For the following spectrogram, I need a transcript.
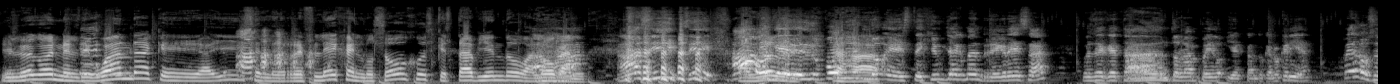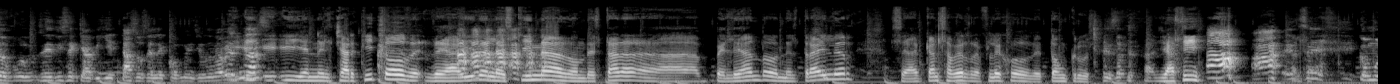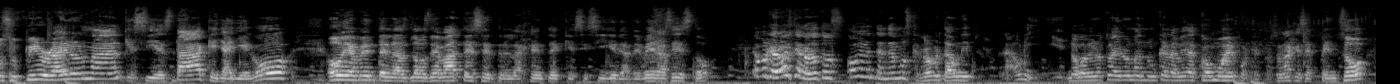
Y luego en el de Wanda, que ahí se le refleja en los ojos que está viendo a Logan. Ajá. Ah, sí, sí. Ah, porque se supone no, este, Hugh Jackman regresa, pues de que tanto lo han pedido y el tanto que no quería. Pero se, se dice que a billetazos se le convenció de una vez Y, más. y- y en el charquito de, de ahí de la esquina donde está ah, peleando en el tráiler, se alcanza a ver el reflejo de Tom Cruise. Exacto. Ah, Y así. Ah, ese, como Superior Iron Man, que sí está, que ya llegó. Obviamente las, los debates entre la gente que sí sigue de a de veras esto. Porque la verdad es que nosotros obviamente entendemos que Robert Downey, Downey no va a haber otro Iron Man nunca en la vida como él, porque el personaje se pensó.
